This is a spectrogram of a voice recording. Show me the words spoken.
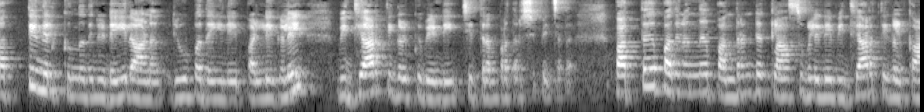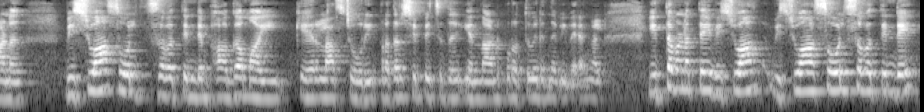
കത്തി നിൽക്കുന്നതിനിടയിലാണ് രൂപതയിലെ പള്ളികളിൽ വിദ്യാർത്ഥികൾക്ക് വേണ്ടി ചിത്രം പ്രദർശിപ്പിച്ചത്. പത്ത് പതിനൊന്ന് പന്ത്രണ്ട് ക്ലാസ്സുകളിലെ വിദ്യാർത്ഥികൾക്കാണ് വിശ്വാസോത്സവത്തിന്റെ ഭാഗമായി കേരള സ്റ്റോറി പ്രദർശിപ്പിച്ചത് എന്നാണ് പുറത്തുവരുന്ന വിവരങ്ങൾ. ഇത്തവണത്തെ വിശ്വാ വിശ്വാസോത്സവത്തിന്റെ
